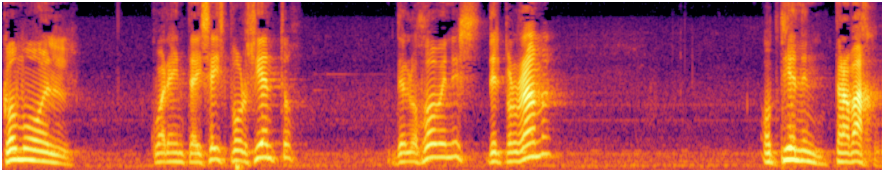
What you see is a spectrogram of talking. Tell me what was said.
como el 46% de los jóvenes del programa obtienen trabajo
